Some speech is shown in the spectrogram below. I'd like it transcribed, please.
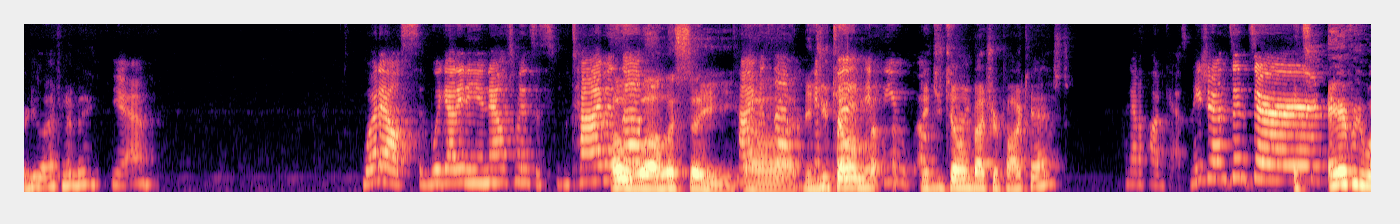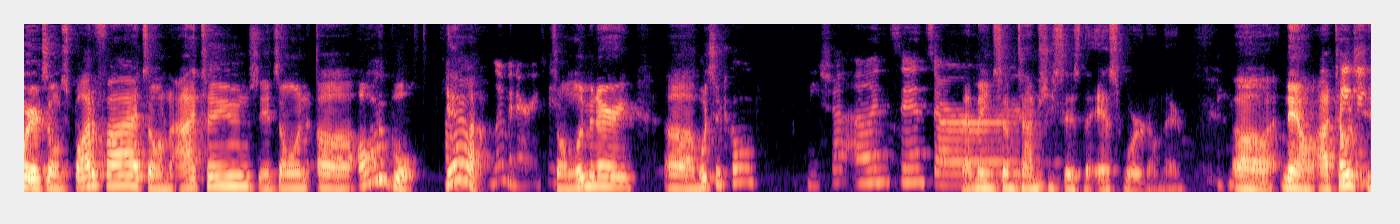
Are you laughing at me? Yeah. What else? We got any announcements? It's time is Oh up. well, let's see. Time is Uh, up. did you tell but them? if you- oh, did you tell them about your podcast? I got a podcast. Neisha Uncensored. It's everywhere. It's on Spotify. It's on iTunes. It's on uh, Audible. Yeah, Luminary. it's on Luminary. Uh, what's it called? Neisha Uncensored. That means sometimes she says the S word on there. Uh, now I told you,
